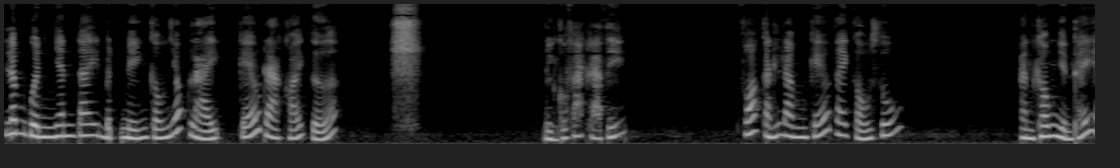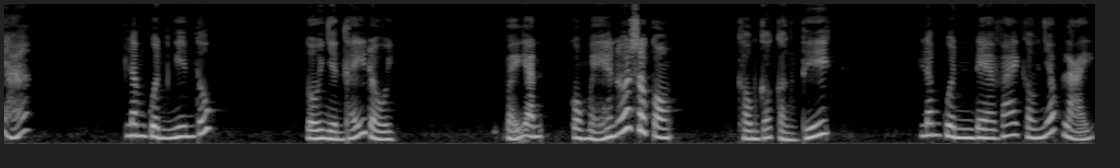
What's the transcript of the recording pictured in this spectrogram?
Lâm Quỳnh nhanh tay bịt miệng cậu nhóc lại, kéo ra khỏi cửa. Đừng có phát ra tiếng. Phó Cảnh Lâm kéo tay cậu xuống. Anh không nhìn thấy hả? Lâm Quỳnh nghiêm túc. Tôi nhìn thấy rồi. Vậy anh, còn mẹ nó sao còn? Không có cần thiết. Lâm Quỳnh đè vai cậu nhóc lại.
